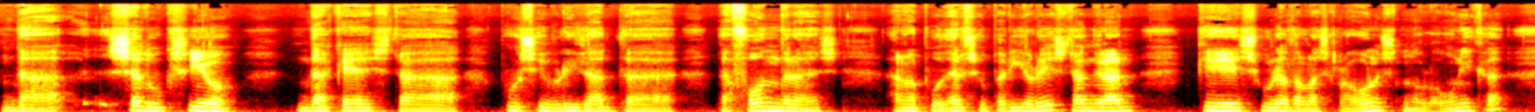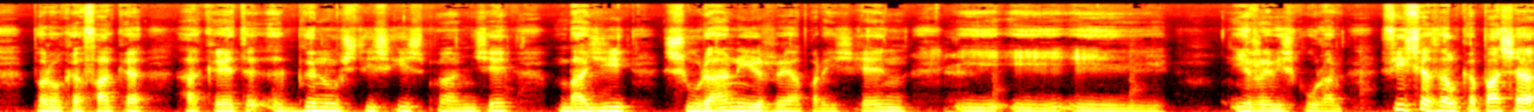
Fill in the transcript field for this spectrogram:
de seducció d'aquesta possibilitat de, de fondre's en el poder superior és tan gran que és una de les raons, no l'única, però que fa que aquest gnosticisme en G vagi surant i reapareixent i, i, i, i revisculant. Fixa't el que passa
